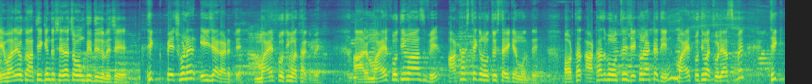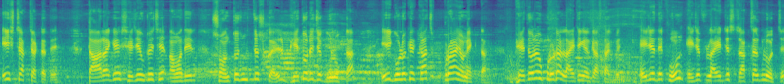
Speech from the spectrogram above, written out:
এবারেও কাঁথি কিন্তু সেরা চমক দিতে চলেছে। ঠিক পেছনের এই জায়গাটাতে মায়ের প্রতিমা থাকবে। আর মায়ের প্রতিমা আসবে আঠাশ থেকে উনত্রিশ তারিখের মধ্যে। অর্থাৎ আঠাশ বা উনত্রিশ যে কোনো একটা দিন মায়ের প্রতিমা চলে আসবে ঠিক এই স্ট্রাকচারটাতে তার আগে সেজে উঠেছে আমাদের সন্তোষ মিত্র স্কোয়ারের ভেতরে যে গোলকটা, এই গোলকের কাজ প্রায় অনেকটা। ভেতরেও পুরোটা লাইটিংয়ের কাজ থাকবে। এই যে দেখুন, এই যে ফ্লাইট যে স্ট্রাকচারগুলো হচ্ছে,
